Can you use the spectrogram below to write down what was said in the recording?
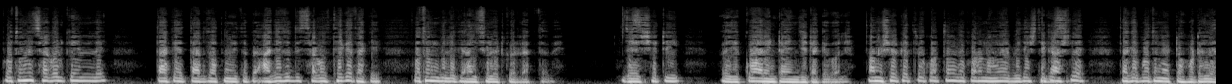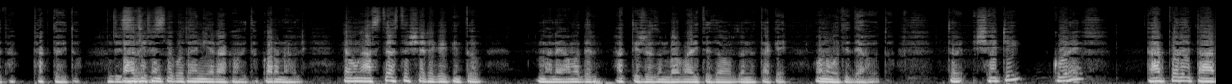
প্রথমে ছাগল কিনলে তাকে তার যত্ন নিতে হবে। আগে যদি ছাগল থেকে থাকে প্রথমগুলিকে আইসোলেট করে রাখতে হবে। যে সেটি ওই যে কোয়ারেন্টাইন যেটাকে বলে। মানুষের ক্ষেত্রে প্রথমে করোনা হয়ে বিদেশ থেকে আসলে তাকে প্রথমে একটা হোটেলে থাকতে হইতো। যেখান থেকে কোথায় নিয়ে রাখা হইতো করোনা হলে। এবং আস্তে আস্তে সেটাকে কিন্তু মানে আমাদের আত্মীয় স্বজন বা বাড়িতে যাওয়ার জন্য তাকে অনুমতি দেওয়া হতো। তো সেটি করে তারপরে তার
